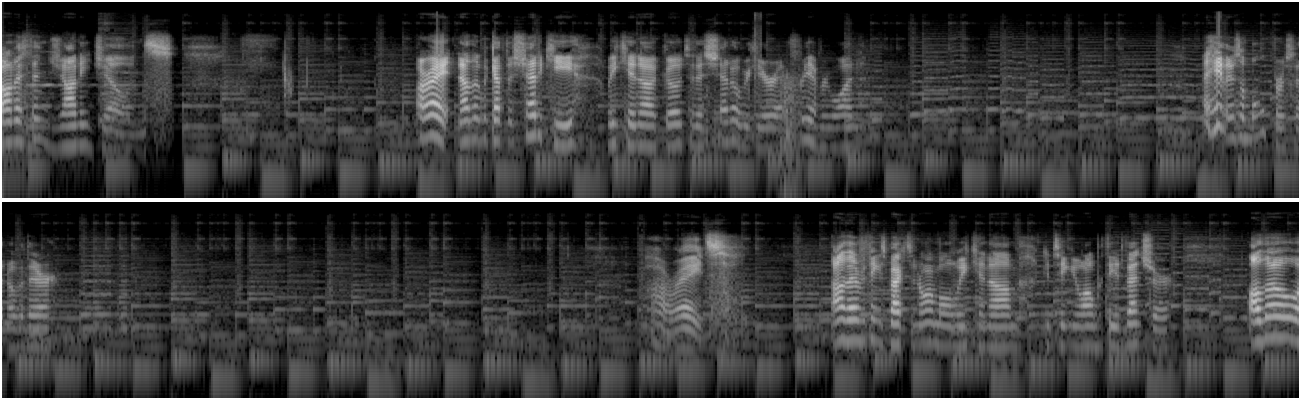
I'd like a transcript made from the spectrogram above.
Jonathan Johnny Jones. Alright, now that we got the shed key, we can uh, go to the shed over here and free everyone. Hey, there's a mole person over there. Alright. Now that everything's back to normal, we can um, continue on with the adventure. Although,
